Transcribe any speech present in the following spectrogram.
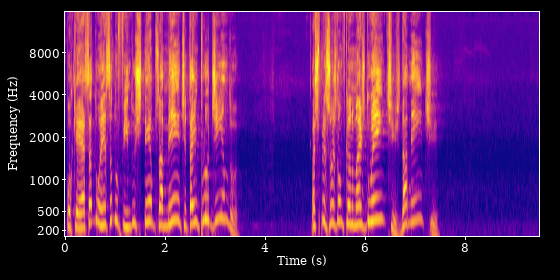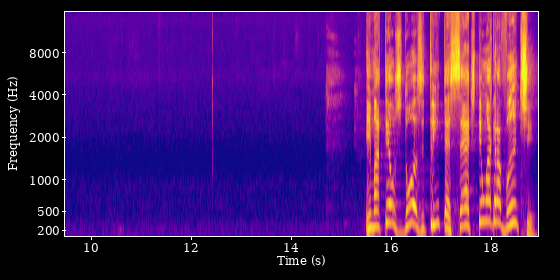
Porque essa é a doença do fim dos tempos. A mente está implodindo. As pessoas estão ficando mais doentes da mente. Em Mateus 12, 37, tem um agravante.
